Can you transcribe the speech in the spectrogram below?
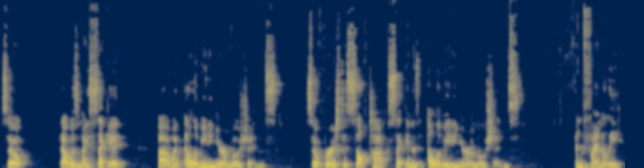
So that was my second uh, when elevating your emotions. So, first is self talk, second is elevating your emotions. And finally,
